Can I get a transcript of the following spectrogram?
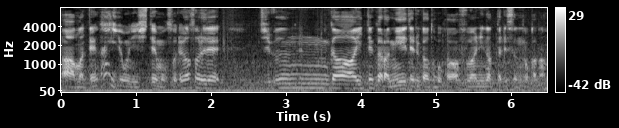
ああまあ出ないようにしてもそれはそれで自分が相手から見えてるかどうかは不安になったりするのかな。う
